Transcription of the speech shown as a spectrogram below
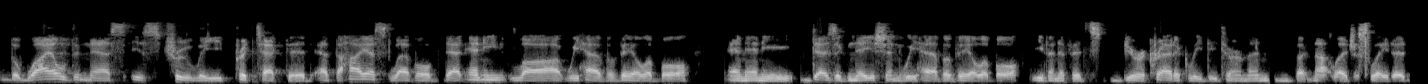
the wildness is truly protected at the highest level that any law we have available and any designation we have available, even if it's bureaucratically determined but not legislated.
